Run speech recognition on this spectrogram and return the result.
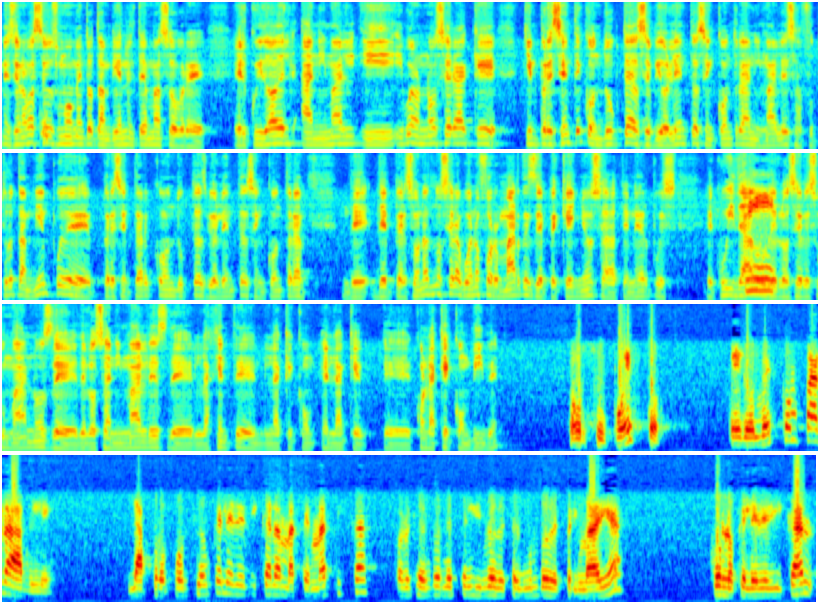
Mencionaba hace un momento también el tema sobre el cuidado del animal y, bueno, ¿no será que quien presente conductas violentas en contra de animales a futuro también puede presentar conductas violentas en contra de, personas? ¿No será bueno formar desde pequeños a tener pues el cuidado de los seres humanos, de, los animales, de la gente en la que, en la que, eh, con la que convive? Por supuesto, pero no es comparable la proporción que le dedican a matemáticas por ejemplo, en este libro de segundo de primaria, con lo que le dedican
